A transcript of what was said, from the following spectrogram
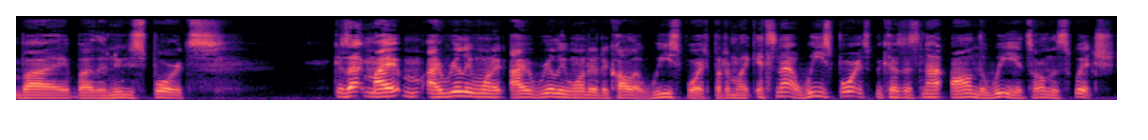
by by the new sports because I my I really wanted I really wanted to call it Wii Sports, but I'm like it's not Wii Sports because it's not on the Wii, it's on the Switch.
